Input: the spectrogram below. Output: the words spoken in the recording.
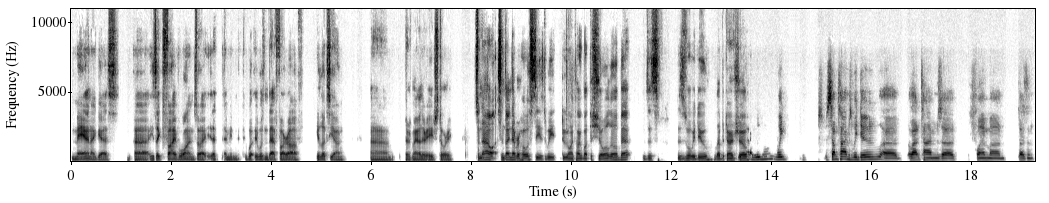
man, I guess. Uh, he's like five one, so I. I mean, it wasn't that far off. He looks young. Um, there's my other age story. So now, since I never host these, do we do we want to talk about the show a little bit? Is this this is what we do, Le Batard show? Yeah, we, we, sometimes we do. Uh, a lot of times, uh, Flem uh, doesn't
